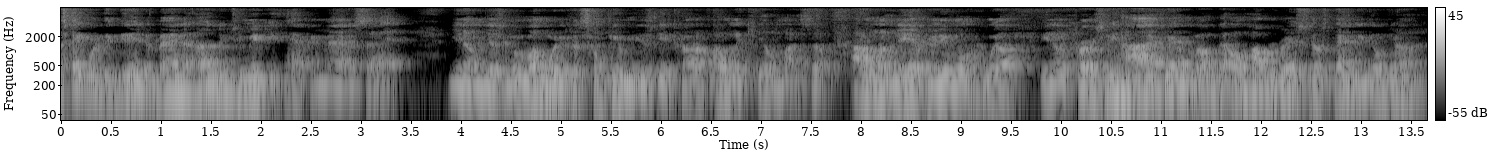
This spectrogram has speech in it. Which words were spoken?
to take what the good, the bad, and the ugly to make you happy, mad, or sad. You know, and just move on with it. Because some people just get caught up. I want to kill myself. I don't want to live anymore. Well, you know, personally, how I feel. Well, the old Harbor Bridge still standing. Go jump.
